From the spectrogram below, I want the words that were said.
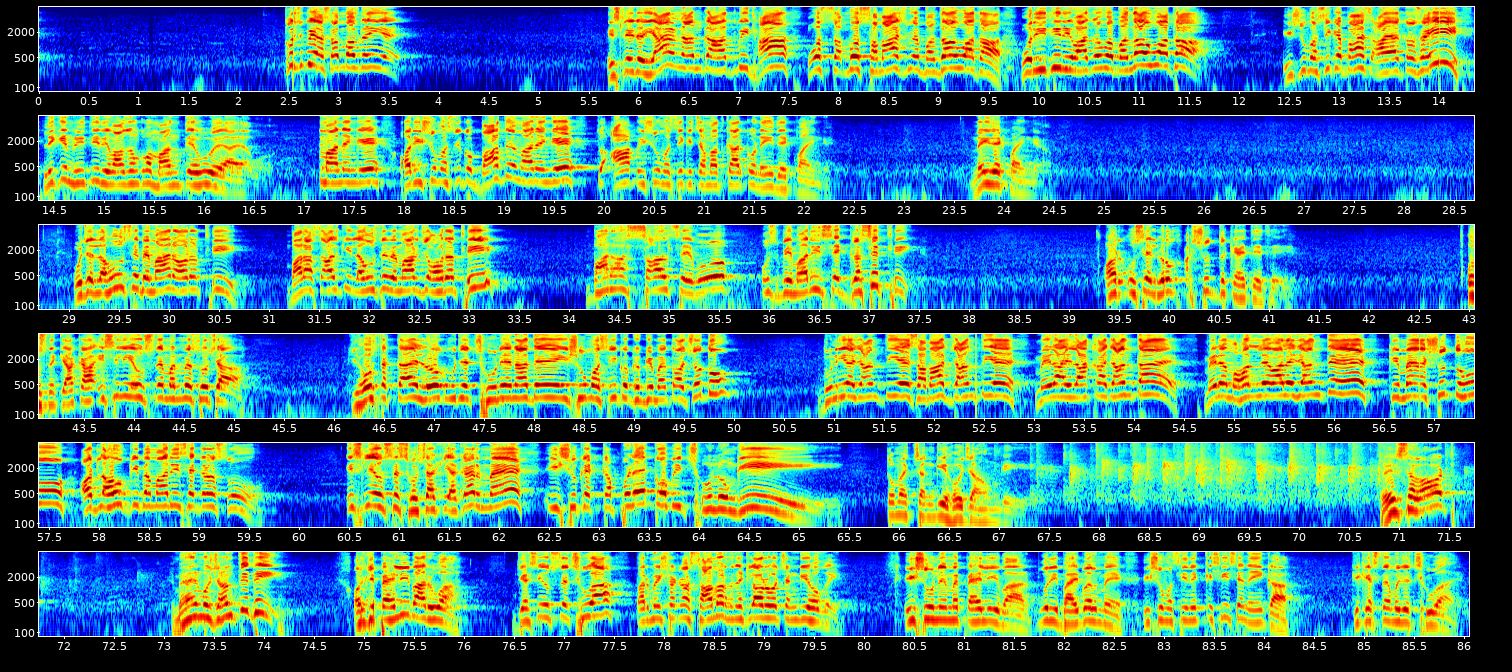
कुछ भी असंभव नहीं है। इसलिए जो यार नाम का आदमी था वो सब, वो समाज में बंधा हुआ था वो रीति रिवाजों में बंधा हुआ था। यीशु मसीह के पास आया तो सही लेकिन रीति रिवाजों को मानते हुए आया वो। मानेंगे और यीशु मसीह को बाद में मानेंगे तो आप यीशु मसीह के चमत्कार को नहीं देख पाएँगे। नहीं देख पाएँगे आप। वो जो लहू से बीमार औरत थी। बारह साल की लहू से बीमार जो औरत थी बारह साल से वो उस बीमारी से ग्रसित थी। और उसे लोग अशुद्ध कहते थे। उसने क्या कहा? इसलिए उसने मन में सोचा कि हो सकता है लोग मुझे छूने ना दें यीशु मसीह को, क्योंकि मैं तो अशुद्ध हूँ। दुनिया जानती है, समाज जानती है, मेरा इलाका जानता है, मेरे मोहल्ले वाले जानते हैं कि मैं अशुद्ध हूँ और लहू की बीमारी से ग्रस्त हूँ। इसलिए उसने सोचा कि अगर मैं यीशु के कपड़े को भी छू लूँगी तो मैं चंगी हो जाऊँगी। Lord. मैं वो जानती थी। और ये पहली बार हुआ। जैसे उससे छुआ, परमेश्वर का सामर्थ्य निकला और वो चंगी हो गई। यीशु ने मैं पहली बार, पूरी बाइबल में, यीशु मसीह ने किसी से नहीं कहा कि किसने मुझे छुआ है।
